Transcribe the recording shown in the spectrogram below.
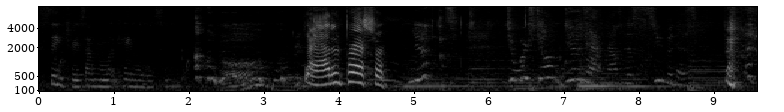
sing, Teresa. I'm gonna let Kayla listen. Oh. Added pressure. Yeah. George, don't do that. That's the stupidest.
